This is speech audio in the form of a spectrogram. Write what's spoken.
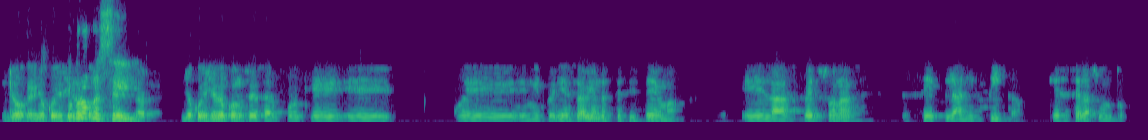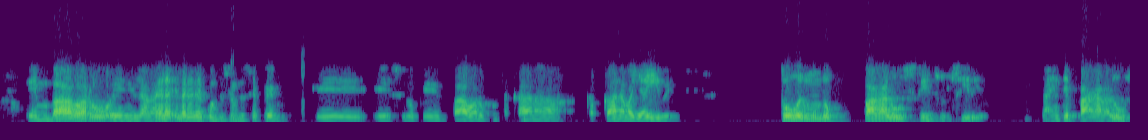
Yo, yo coincido con César. Yo coincido con César porque eh, eh, en mi experiencia viendo este sistema, eh, las personas se planifican, que ese es el asunto. En Bávaro, en la, el área de construcción de CPEM, que es lo que Bávaro, Punta Cana, Capcana, Valladolid, todo el mundo paga luz sin subsidio. La gente paga la luz.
